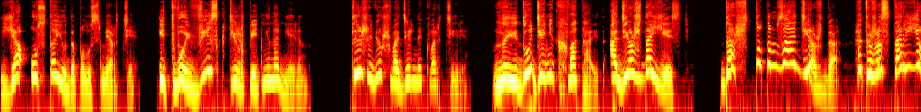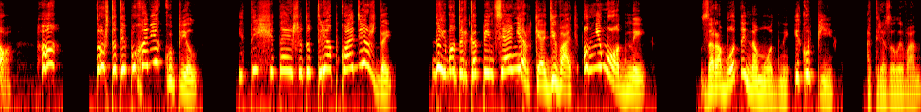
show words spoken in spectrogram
Я устаю до полусмерти, и твой визг терпеть не намерен. Ты живешь в отдельной квартире. На еду денег хватает, одежда есть. Да что там за одежда? Это же старье! Ха! То, что ты пуховик купил. И ты считаешь эту тряпку одеждой? Да его только пенсионерки одевать, он не модный. Заработай на модный и купи, — отрезал Иван.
